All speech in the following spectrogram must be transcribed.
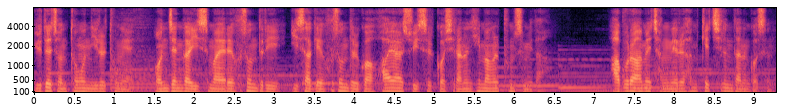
유대 전통은 이를 통해 언젠가 이스마엘의 후손들이 이삭의 후손들과 화해할 수 있을 것이라는 희망을 품습니다. 아브라함의 장례를 함께 치른다는 것은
